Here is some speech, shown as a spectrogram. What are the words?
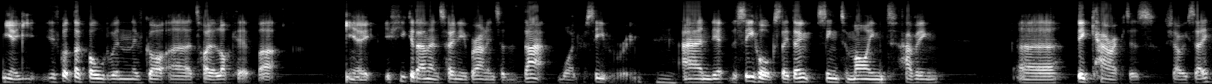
you know you, you've got Doug Baldwin, they've got uh, Tyler Lockett, but you know if you could add Antonio Brown into that wide receiver room, and yet the Seahawks they don't seem to mind having uh, big characters, shall we say?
